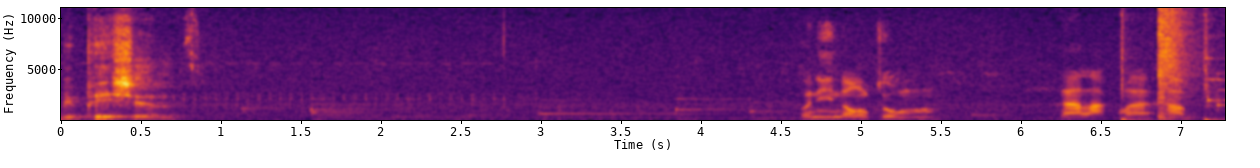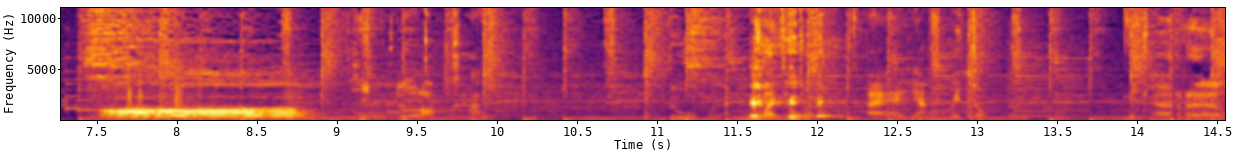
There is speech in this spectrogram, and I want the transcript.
Be patient. วันนี้น้องจุ๋มน่ารักมากครับ Oh. พลิกล็อกครับ ดูเหมือนว่าจะจบ แต่ยังไม่จบ นี่แค่เริ่ม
